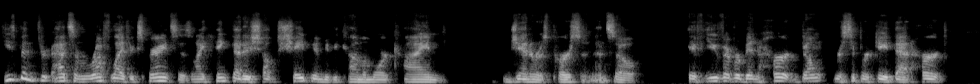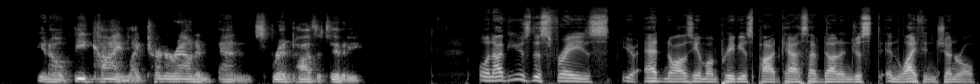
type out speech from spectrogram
he's been through had some rough life experiences, and I think that has helped shape him to become a more kind, generous person. And so, if you've ever been hurt, don't reciprocate that hurt. You know, be kind, like turn around and, and spread positivity. Well, and I've used this phrase you know, ad nauseum on previous podcasts I've done, and just in life in general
